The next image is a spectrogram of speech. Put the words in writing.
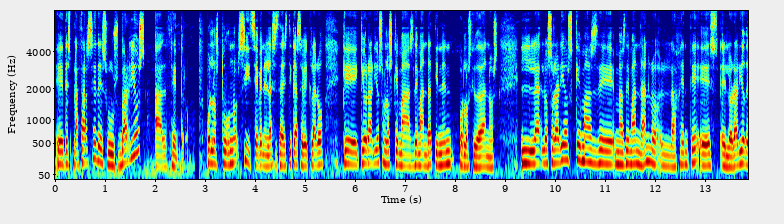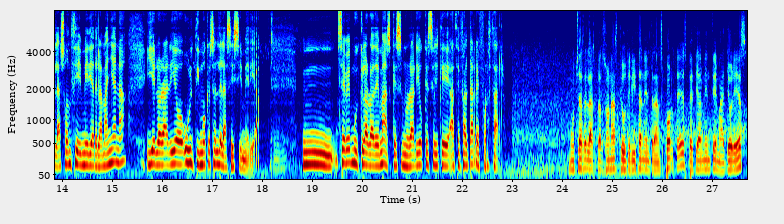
eh, desplazarse de sus barrios al centro. Por los turnos, sí, se ven en las estadísticas, se ve claro qué horarios son los que más demanda tienen por los ciudadanos. los horarios que más, de, más demandan la gente es el horario de las once y media de la mañana y el horario último, que es el de las seis y media. Mm, se ve muy claro además que es un horario que es el que hace falta reforzar. Muchas de las personas que utilizan el transporte, especialmente mayores,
